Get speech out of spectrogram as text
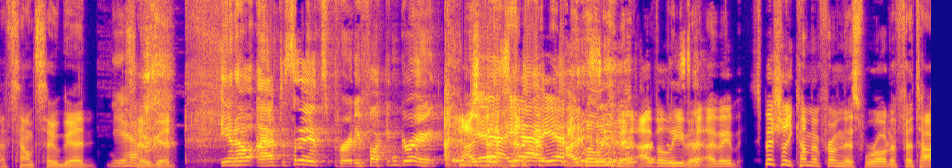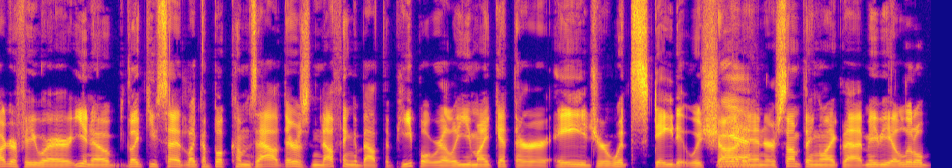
That sounds so good. Yeah. So good. You know, I have to say, it's pretty fucking great. I Yeah, yeah, yeah. I believe it. I believe it. I mean, especially coming from this world of photography where, you know, like you said, like a book comes out, there's nothing about the people really. You might get their age or what state it was shot Yeah. in or something like that. Maybe a little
